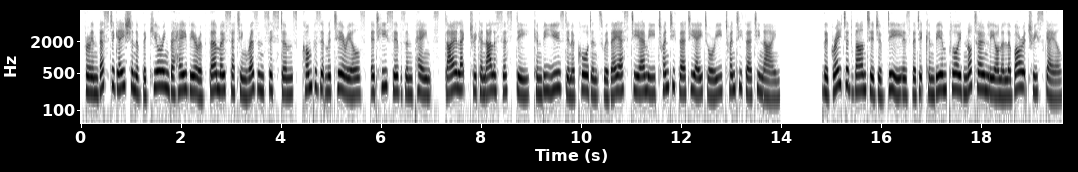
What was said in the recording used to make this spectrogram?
For investigation of the curing behavior of thermosetting resin systems, composite materials, adhesives and paints, dielectric analysis (DEA) can be used in accordance with ASTM E2038 or E2039. The great advantage of DEA is that it can be employed not only on a laboratory scale,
